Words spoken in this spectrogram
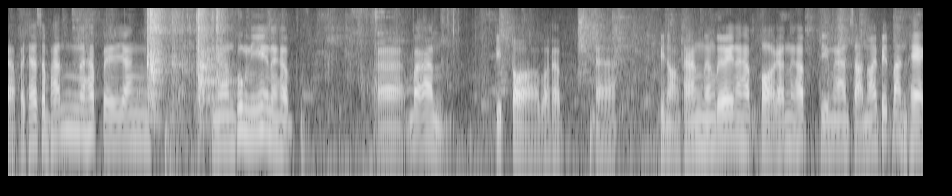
กับประชาสัมพันธ์นะครับไปยังงานพรุ่งนี้นะครับบ้านติดต่อบ่ครับพี่น้องทางเมืองเลยนะครับพอกันนะครับทีมงานสาวน้อยเพชรบ้านแพง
